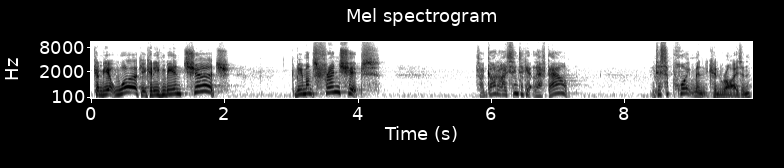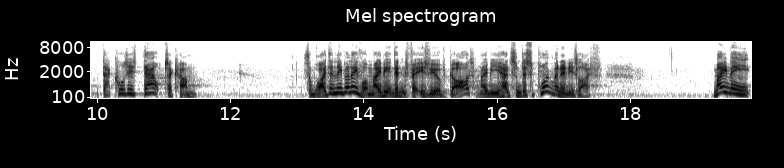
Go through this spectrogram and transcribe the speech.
It can be at work, it can even be in church, it can be amongst friendships. It's like, God, I seem to get left out. Disappointment can rise, and that causes doubt to come. So, why didn't he believe? Well, maybe it didn't fit his view of God. Maybe he had some disappointment in his life. Maybe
